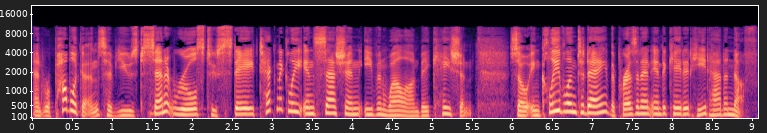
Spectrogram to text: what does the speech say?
And Republicans have used Senate rules to stay technically in session even while on vacation. So in Cleveland today, the president indicated he'd had enough.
